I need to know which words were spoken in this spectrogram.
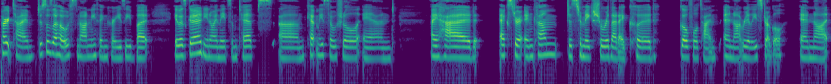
part time, just as a host, not anything crazy, but it was good. You know, I made some tips, um, kept me social, and I had extra income just to make sure that I could go full time and not really struggle and not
